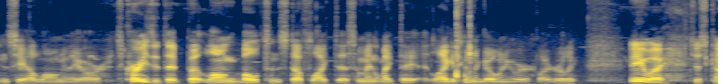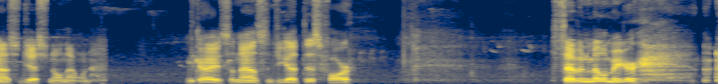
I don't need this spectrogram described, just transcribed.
can see how long they are. It's crazy that they put long bolts and stuff like this. I mean like they like it's gonna go anywhere like really. Anyway just kind of suggestion on that one. Okay so now since you got this far seven millimeter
